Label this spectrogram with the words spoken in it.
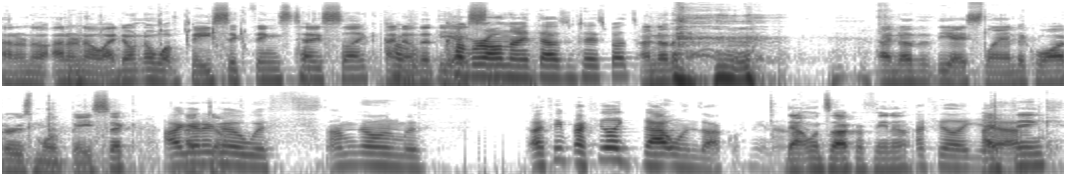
I don't know. I don't know. I don't know what basic things taste like. I know that the cover Ice- all 9,000 taste buds. I know that I know that the Icelandic water is more basic. I gotta don't- go with. I'm going with. I think I feel like that one's Aquafina. That one's Aquafina. I feel like yeah. I think.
